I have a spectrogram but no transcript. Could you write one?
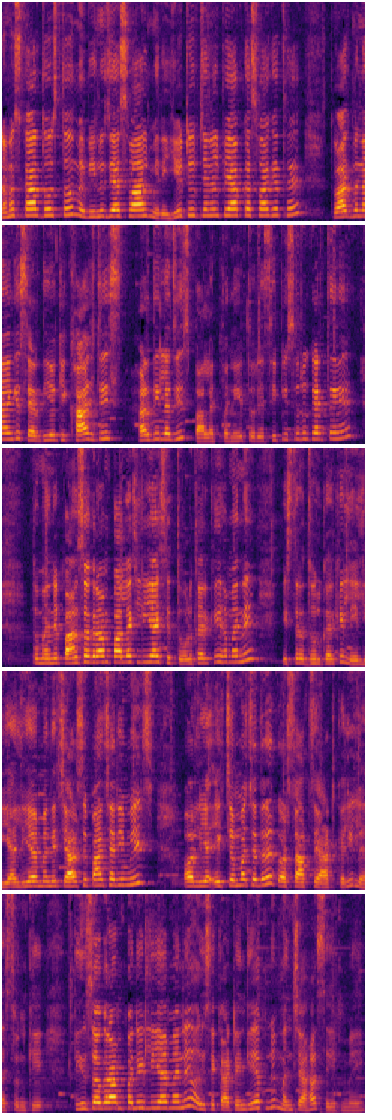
नमस्कार दोस्तों, मैं बीनू जायसवाल, मेरे यूट्यूब चैनल पे आपका स्वागत है। तो आज बनाएँगे सर्दियों की खास डिश, हरदी लजीज पालक पनीर। तो रेसिपी शुरू करते हैं। तो मैंने 500 ग्राम पालक लिया, इसे तोड़ करके मैंने इस तरह धुल करके ले लिया। लिया मैंने चार से पाँच हरी मिर्च और लिया एक चम्मच अदरक और सात से आठ कली लहसुन के। 300 ग्राम पनीर लिया मैंने और इसे काटेंगे अपने मनचाहा सेप में।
